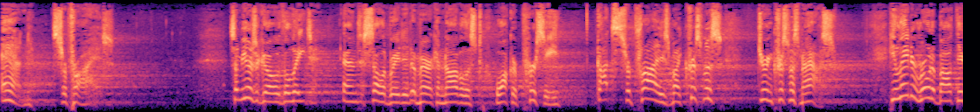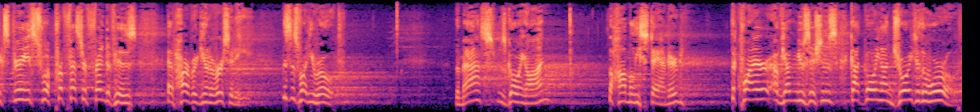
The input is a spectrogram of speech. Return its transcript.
and surprise. Some years ago, the late and celebrated American novelist Walker Percy got surprised by Christmas during Christmas Mass. He later wrote about the experience to a professor friend of his at Harvard University. This is what he wrote. The Mass was going on, the homily standard, the choir of young musicians got going on Joy to the World.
